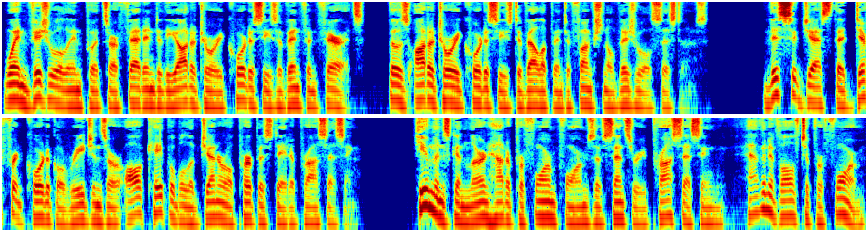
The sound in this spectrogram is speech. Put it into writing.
When visual inputs are fed into the auditory cortices of infant ferrets, those auditory cortices develop into functional visual systems. This suggests that different cortical regions are all capable of general purpose data processing. Humans can learn how to perform forms of sensory processing, haven't evolved to perform,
